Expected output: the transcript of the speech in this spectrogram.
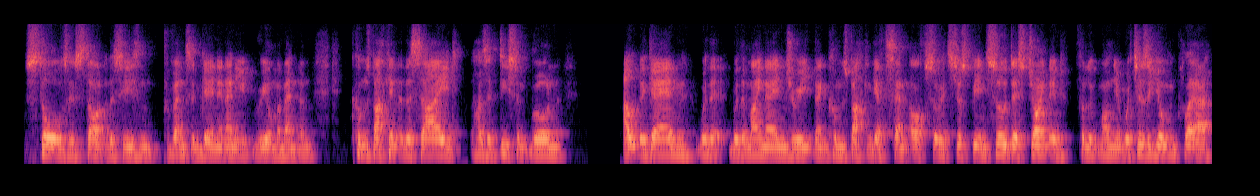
stalls his start of the season, prevents him gaining any real momentum. Comes back into the side, has a decent run, out again with it with a minor injury, then comes back and gets sent off. So it's just been so disjointed for Luke Molyneux, which is a young player,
